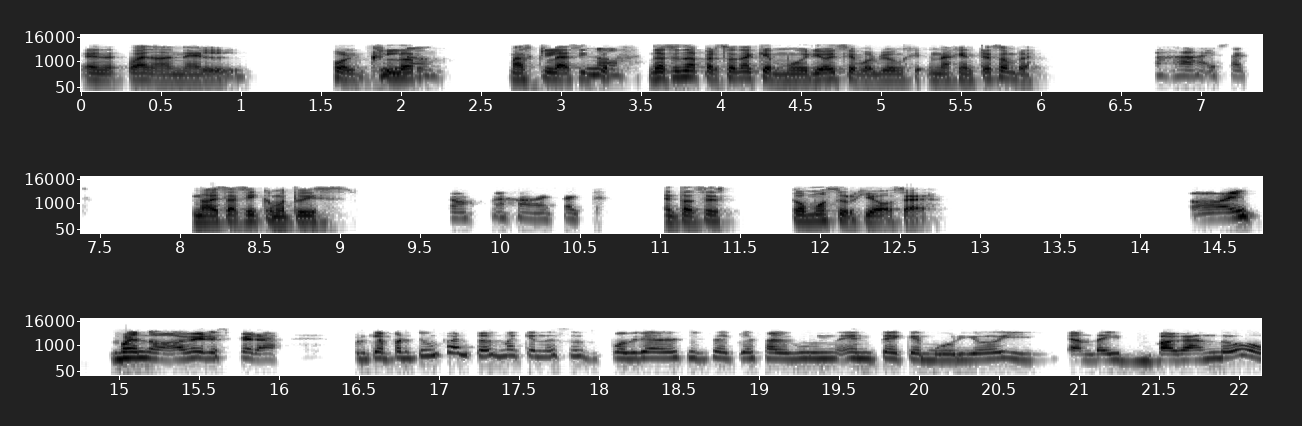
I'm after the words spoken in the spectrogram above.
en- bueno, en el folclore No, más clásico, No. no es una persona que murió y se volvió un, un agente sombra. ajá, exacto. No es así como tú dices. No, ajá, exacto. Entonces, ¿cómo surgió? O sea, Ay, bueno, a ver, espera. Porque aparte un fantasma que no se podría decirse que es algún ente que murió y anda ahí vagando o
